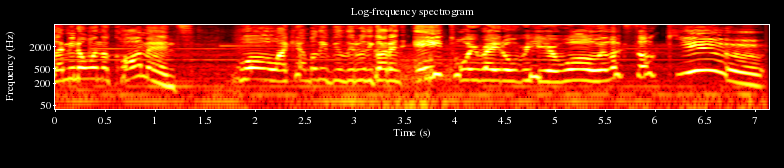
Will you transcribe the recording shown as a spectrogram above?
let me know in the comments. Whoa, I can't believe we literally got an A toy right over here. Whoa, it looks so cute.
